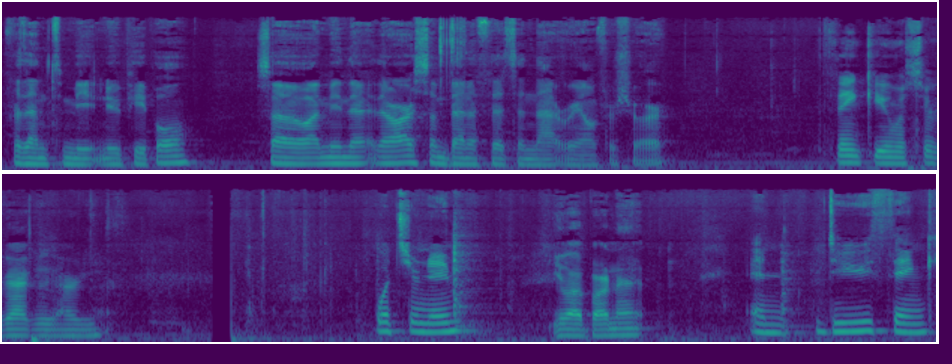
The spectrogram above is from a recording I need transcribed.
for them to meet new people. So, I mean, there, there are some benefits in that realm for sure. Thank you, Mr. Gagliardi. What's your name? Eli Barnett? And do you think,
